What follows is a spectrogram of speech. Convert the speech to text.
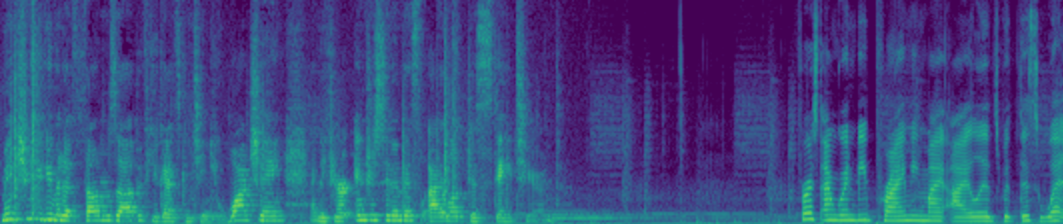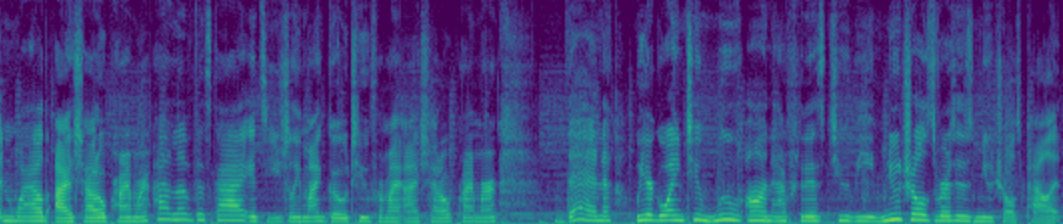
Make sure you give it a thumbs up if you guys continue watching. And if you're interested in this eye look, just stay tuned. First, I'm going to be priming my eyelids with this Wet n Wild eyeshadow primer. I love this guy. It's usually my go-to for my eyeshadow primer. Then we are going to move on after this to the Newtrals versus neutrals palette.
